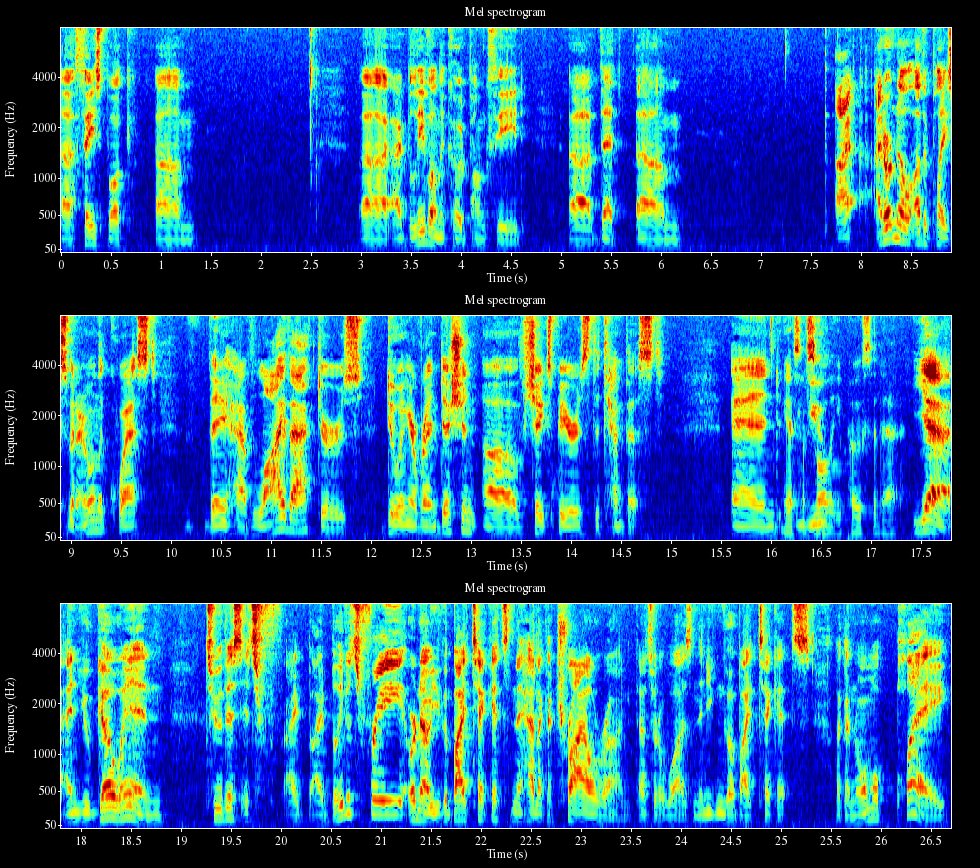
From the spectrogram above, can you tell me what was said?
uh, facebook um, uh, i believe on the code punk feed uh, that um, I, I don't know other places but i know on the quest they have live actors doing a rendition of shakespeare's the tempest and Yes, I you, saw that you posted that. yeah, and you go in to this. It's I, I believe it's free, or no, you could buy tickets, and they had like a trial run. That's what it was, and then you can go buy tickets like a normal play.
